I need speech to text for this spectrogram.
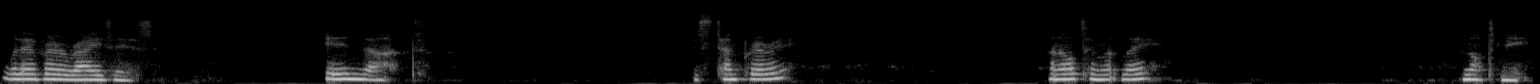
whatever arises in that is temporary and ultimately not me.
